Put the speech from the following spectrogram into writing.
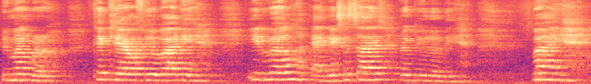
Remember, take care of your body, eat well and exercise regularly. Bye.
